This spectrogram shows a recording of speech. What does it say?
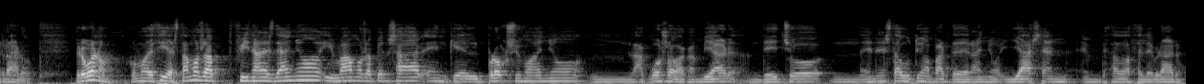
raro. Pero bueno, como decía, estamos a finales de año y vamos a pensar en que el próximo año mm, la cosa va a cambiar. De hecho, mm, en esta última parte del año ya se han empezado a celebrar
